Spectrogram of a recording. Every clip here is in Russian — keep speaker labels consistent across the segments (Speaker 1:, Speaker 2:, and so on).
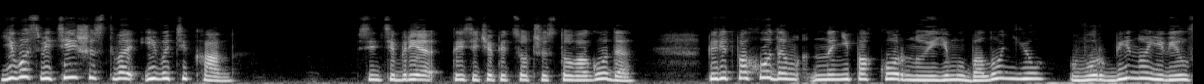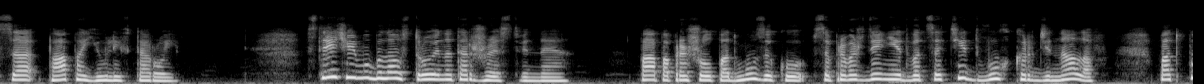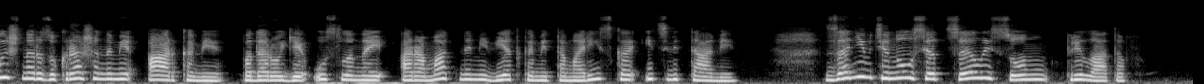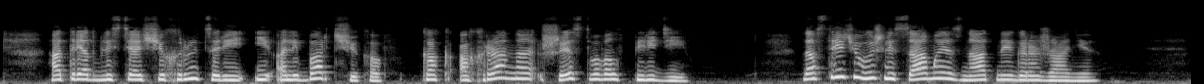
Speaker 1: Его святейшество и Ватикан. В сентябре 1506 года перед походом на непокорную ему Болонью в Урбино явился папа Юлий II. Встреча ему была устроена торжественная. Папа прошел под музыку в сопровождении двадцати двух кардиналов под пышно разукрашенными арками по дороге, усланной ароматными ветками тамариска и цветами. За ним тянулся целый сон прилатов. Отряд блестящих рыцарей и алибардщиков, как охрана, шествовал впереди. Навстречу вышли самые знатные горожане.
